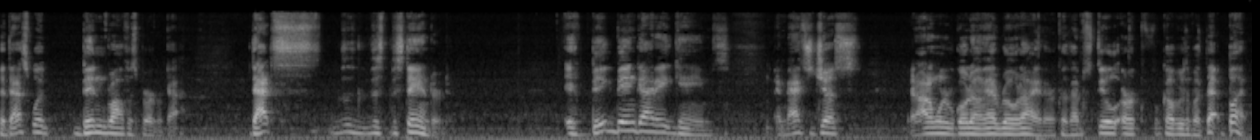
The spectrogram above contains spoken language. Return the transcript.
That that's what Ben Roethlisberger got. That's the, the, the standard. If Big Ben got eight games, and that's just, and I don't want to go down that road either, because I'm still irked for reasons about that. But,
